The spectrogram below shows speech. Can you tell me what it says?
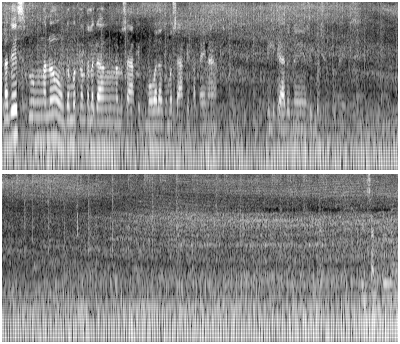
La guys kung ano gamot lang talagang ano sa akin kung mawala gamot sa akin patay na. Delikado na yung sitwasyon guys. Pinsan ko yung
